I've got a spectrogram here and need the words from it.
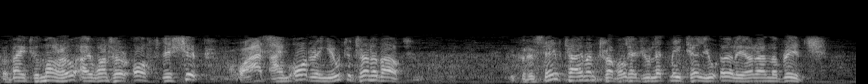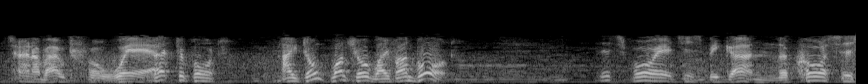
For by tomorrow, I want her off this ship. What? I'm ordering you to turn about. You could have saved time and trouble had you let me tell you earlier on the bridge. Turn about for where? Back to port. I don't want your wife on board. This voyage has begun. The course is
